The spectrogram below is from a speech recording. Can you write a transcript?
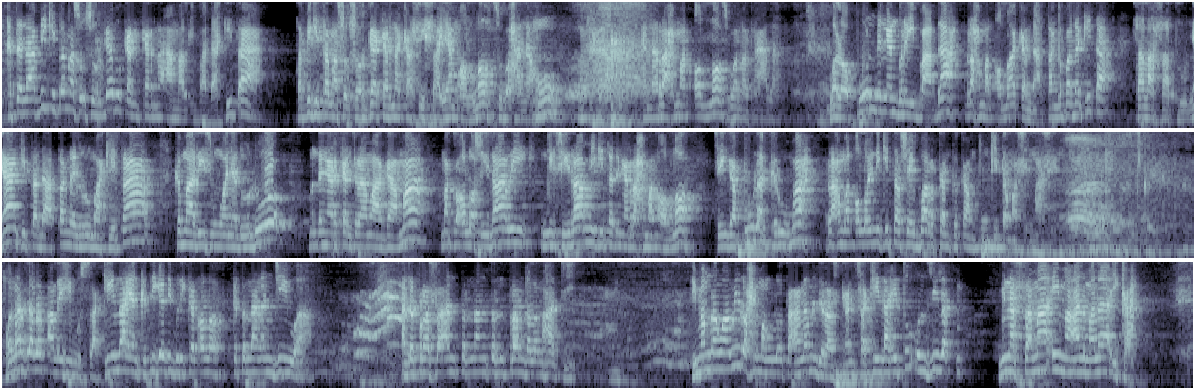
Kata Nabi kita masuk surga bukan karena amal ibadah kita, tapi kita masuk surga karena kasih sayang Allah Subhanahu wa taala. Karena rahmat Allah Subhanahu wa taala. Walaupun dengan beribadah rahmat Allah akan datang kepada kita. Salah satunya kita datang dari rumah kita, kemari semuanya duduk, mendengarkan ceramah agama, maka Allah sinari, sirami kita dengan rahmat Allah. Sehingga pulang ke rumah, rahmat Allah ini kita sebarkan ke kampung kita masing-masing. Wanazalat alaihi musakina yang ketiga diberikan Allah ketenangan jiwa. Ada perasaan tenang tentram dalam hati. Imam Nawawi rahimahullah taala menjelaskan sakinah itu unzilat minas sama'i ma'al malaikah.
